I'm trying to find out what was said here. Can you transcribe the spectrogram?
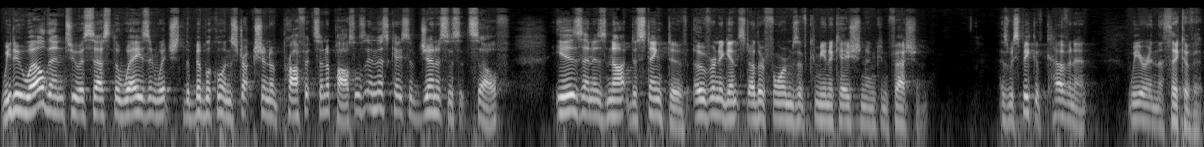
We do well then to assess the ways in which the biblical instruction of prophets and apostles, in this case of Genesis itself, is and is not distinctive over and against other forms of communication and confession. As we speak of covenant, we are in the thick of it.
